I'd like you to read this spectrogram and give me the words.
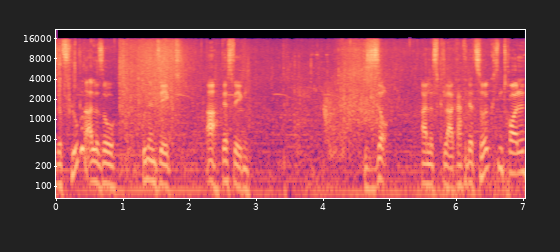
Wieso fluchen alle so unentwegt? Ah, deswegen. So, alles klar. Gerade wieder zurück zum Troll.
